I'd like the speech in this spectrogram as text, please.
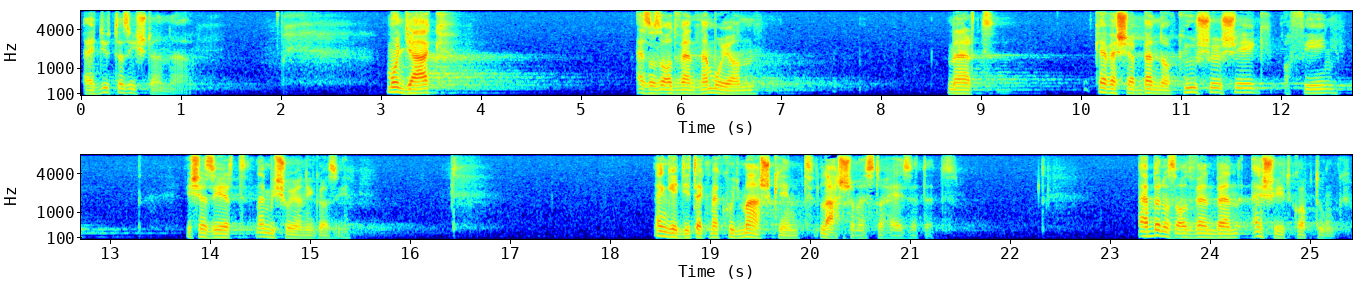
Együtt az Istennel. Mondják, ez az advent nem olyan, mert kevesebb benne a külsőség, a fény, és ezért nem is olyan igazi. Engedjétek meg, hogy másként lássam ezt a helyzetet. Ebben az adventben esélyt kaptunk,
